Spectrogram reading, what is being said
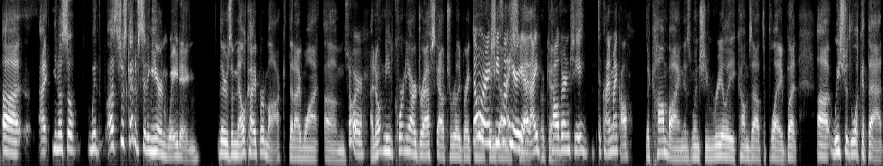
uh, I you know so with us just kind of sitting here and waiting, there's a Mel Kiper mock that I want. Um, sure. I don't need Courtney, our draft scout, to really break. Don't worry, she's not here yet. I okay. called her and she declined my call. The combine is when she really comes out to play, but uh, we should look at that.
